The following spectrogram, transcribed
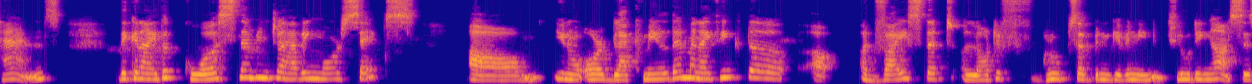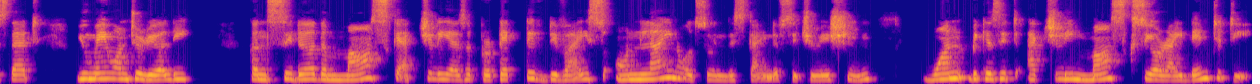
hands, they can either coerce them into having more sex, um, you know, or blackmail them. And I think the uh, advice that a lot of groups have been given, including us, is that you may want to really consider the mask actually as a protective device online, also in this kind of situation one, because it actually masks your identity.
